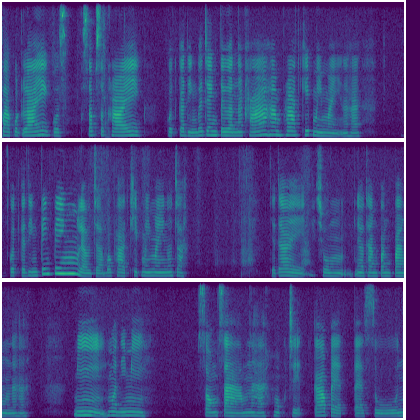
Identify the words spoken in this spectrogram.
ฝากกดไลค์กด Subscribe กดกระดิ่งเพื่อแจ้งเตือนนะคะ ห้ามพลาดคลิปใหม่ ๆ นะคะ กดกระดิ่งปิ้งปิ้งแล้วจะบ่พลาดคลิปใหม่ๆเนาะจ้ะจะได้ชมแนวทางปังๆนะคะ มีงวดนี้มีสองสามนะคะหกเจ็ดเก้าแปดแปดศูนย์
